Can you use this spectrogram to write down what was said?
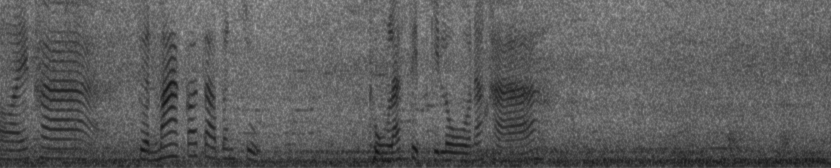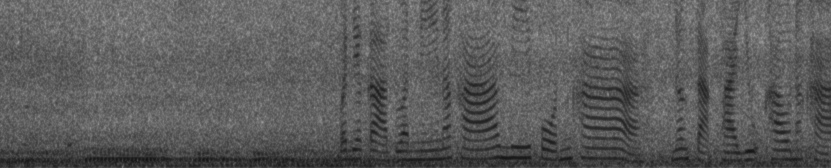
ร้อยค่ะ ส่วนมากก็จะบรรจุถุงละ 10 กิโลนะคะ บรรยากาศวันนี้นะคะมีฝนค่ะ เนื่องจากพายุเข้านะคะ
